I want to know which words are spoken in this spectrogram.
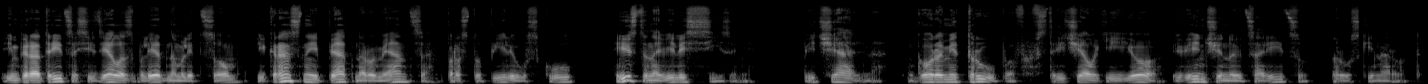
Императрица сидела с бледным лицом, и красные пятна румянца проступили у скул и становились сизыми. Печально, горами трупов встречал ее, венчанную царицу, русский народ.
